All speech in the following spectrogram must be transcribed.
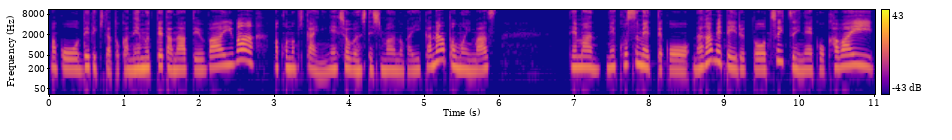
まあ、こう出てきたとか眠ってたなっていう場合は、まあ、この機会にね処分してしまうのがいいかなと思います。でまあねコスメってこう眺めているとついついねこう可愛い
